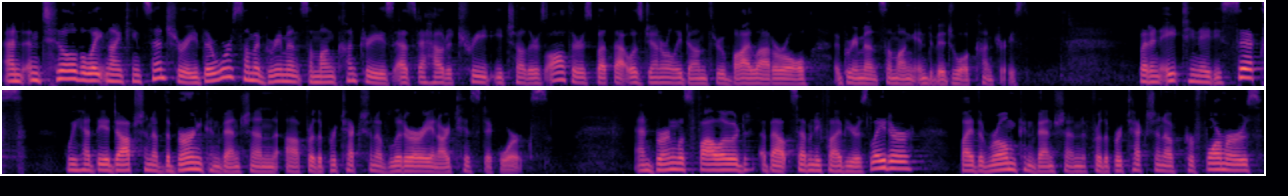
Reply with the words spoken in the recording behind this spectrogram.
And until the late 19th century, there were some agreements among countries as to how to treat each other's authors, but that was generally done through bilateral agreements among individual countries. But in 1886, we had the adoption of the Berne Convention uh, for the protection of literary and artistic works. And Berne was followed about 75 years later by the Rome Convention for the protection of performers,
